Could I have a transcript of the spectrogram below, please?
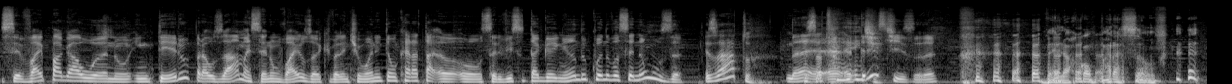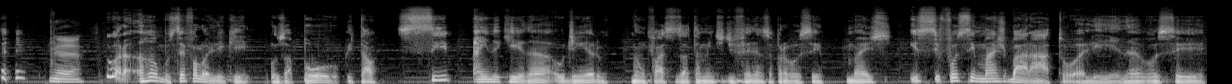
você vai pagar o ano inteiro para usar, mas você não vai usar o equivalente a um ano, então o cara tá, o, o serviço tá ganhando quando você não usa. Exato. Né? Exatamente. É, é triste isso, né? Melhor comparação. é. Agora, Rambo, você falou ali que usa pouco e tal. Se, ainda que né, o dinheiro não faça exatamente diferença para você, mas e se fosse mais barato ali, né? Você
